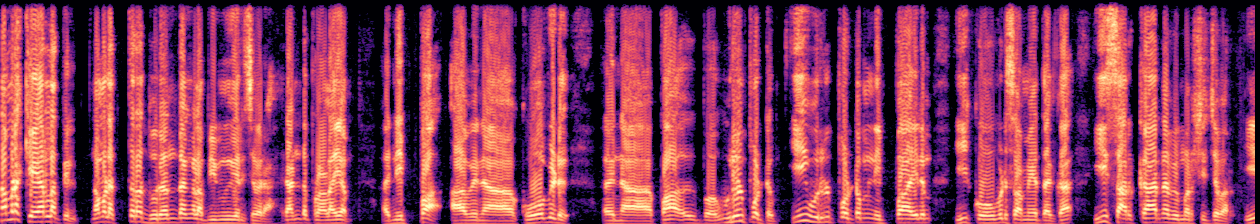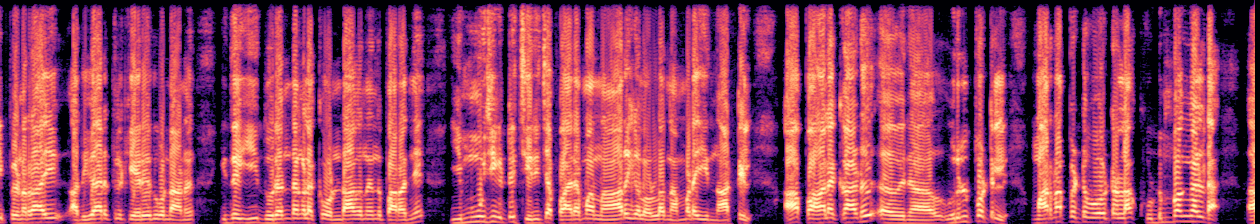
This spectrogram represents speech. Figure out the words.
നമ്മുടെ കേരളത്തിൽ നമ്മൾ എത്ര ദുരന്തങ്ങൾ അഭിമുഖീകരിച്ചവരാ. രണ്ട് പ്രളയം നിപ്പ പിന്നെ കോവിഡ് പിന്നെ ഉരുൾപൊട്ടും. ഈ ഉരുൾപൊട്ടും നിപ്പായാലും ഈ കോവിഡ് സമയത്തൊക്കെ ഈ സർക്കാരിനെ വിമർശിച്ചവർ ഈ പിണറായി അധികാരത്തിൽ കയറിയത് കൊണ്ടാണ് ഇത് ഈ ദുരന്തങ്ങളൊക്കെ ഉണ്ടാകുന്നതെന്ന് പറഞ്ഞ് ഇമൂജി ഇട്ട് ചിരിച്ച പരമനാറികളുള്ള നമ്മുടെ ഈ നാട്ടിൽ. ആ പാലക്കാട് പിന്നെ ഉരുൾപൊട്ടിൽ മരണപ്പെട്ടു പോയിട്ടുള്ള കുടുംബങ്ങളുടെ ആ,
